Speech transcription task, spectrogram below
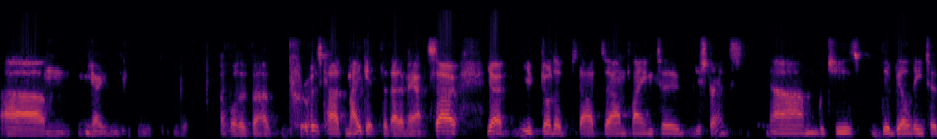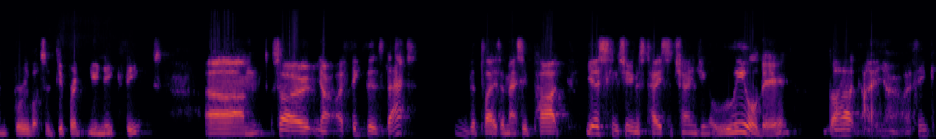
Um, you know, a lot of uh, brewers can't make it for that amount. So yeah, you've got to start um, playing to your strengths um, which is the ability to brew lots of different, unique things. Um, so, you know, I think there's that that plays a massive part. Yes, consumers' tastes are changing a little bit, but I, you know, I think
